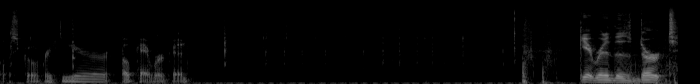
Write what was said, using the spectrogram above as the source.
let's go over here. Okay, we're good. Get rid of this dirt.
